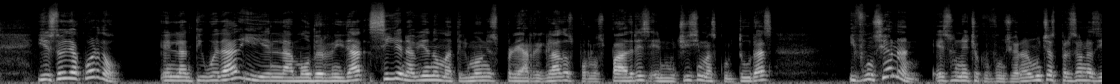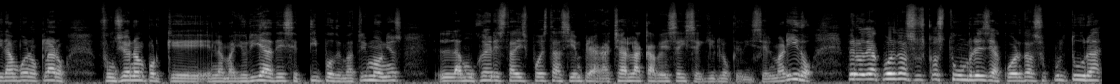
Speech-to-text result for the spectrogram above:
y estoy de acuerdo en la antigüedad y en la modernidad siguen habiendo matrimonios prearreglados por los padres en muchísimas culturas y funcionan. Es un hecho que funcionan. Muchas personas dirán, bueno, claro, funcionan porque en la mayoría de ese tipo de matrimonios la mujer está dispuesta a siempre agachar la cabeza y seguir lo que dice el marido. Pero de acuerdo a sus costumbres, de acuerdo a su cultura,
